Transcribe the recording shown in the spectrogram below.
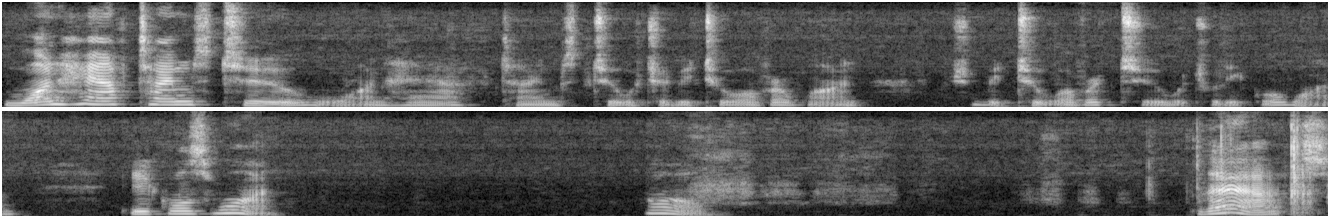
1 half times 2, 1 half times 2, which would be 2 over 1, should be 2 over 2, which would equal 1, equals 1. Oh, that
